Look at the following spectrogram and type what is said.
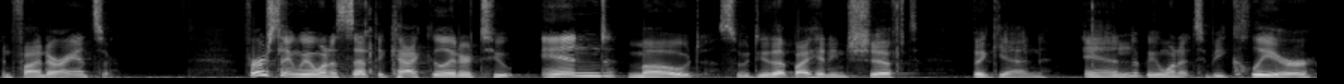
and find our answer. First thing, we want to set the calculator to end mode. So we do that by hitting Shift, Begin, End. We want it to be clear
